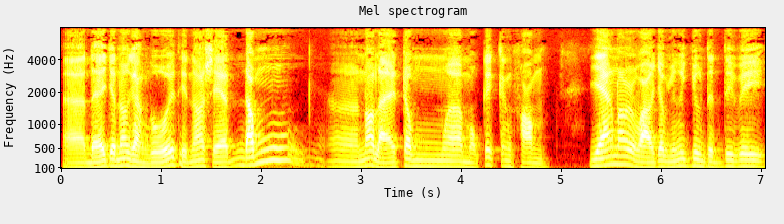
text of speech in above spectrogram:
à, để cho nó gần gũi thì nó sẽ đóng à, nó lại trong à, một cái căn phòng dán nó vào trong những cái chương trình tivi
